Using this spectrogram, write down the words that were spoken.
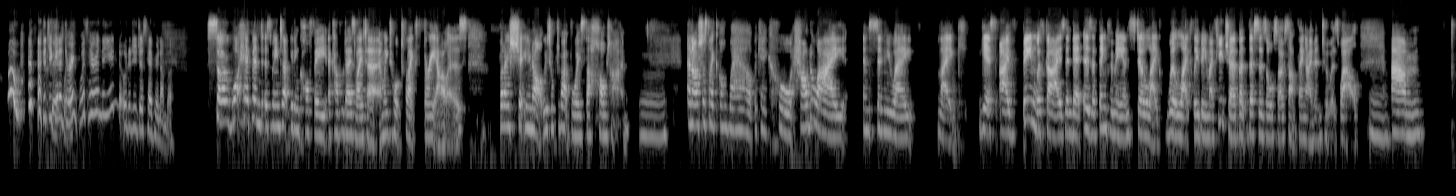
did you get a drink with her in the end, or did you just have her number? So what happened is we ended up getting coffee a couple days later, and we talked for like three hours. But I shit you not, we talked about boys the whole time. Mm. And I was just like, oh wow, okay, cool. How do I insinuate like yes, I've been with guys and that is a thing for me and still like will likely be my future, but this is also something I'm into as well. Mm. Um,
